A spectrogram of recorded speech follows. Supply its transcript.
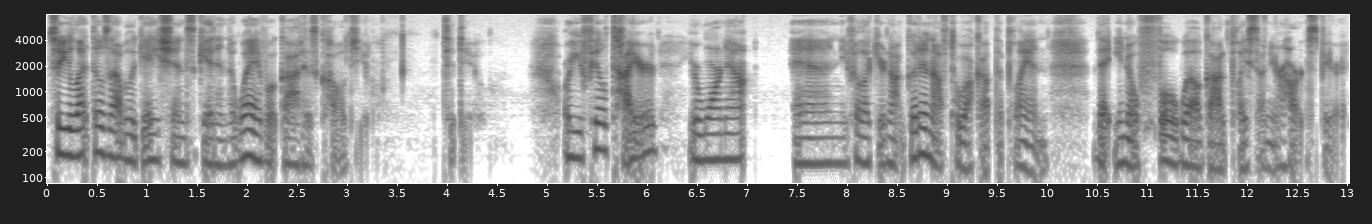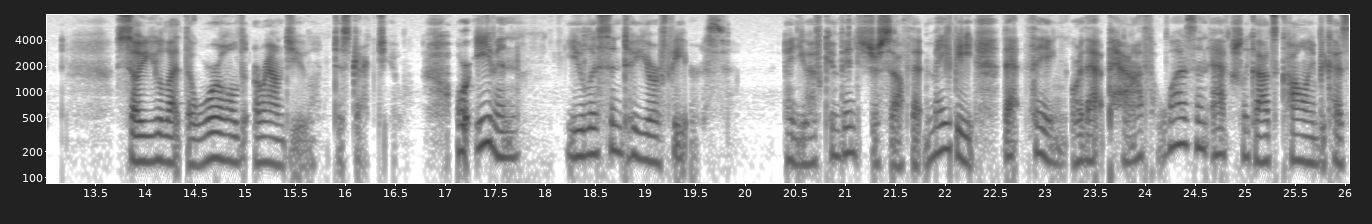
So you let those obligations get in the way of what God has called you to do. Or you feel tired, you're worn out, and you feel like you're not good enough to walk out the plan that you know full well God placed on your heart and spirit. So you let the world around you distract you. Or even you listen to your fears and you have convinced yourself that maybe that thing or that path wasn't actually God's calling because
